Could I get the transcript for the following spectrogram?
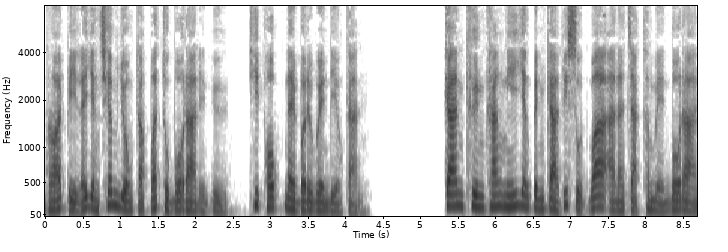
300 ปีและยังเชื่อมโยงกับวัตถุโบราณอื่น ๆ ที่พบในบริเวณเดียวกัน การคืนครั้งนี้ยังเป็นการพิสูจน์ว่าอาณาจักรเขมรโบราณ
